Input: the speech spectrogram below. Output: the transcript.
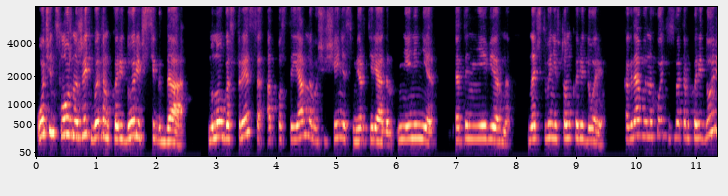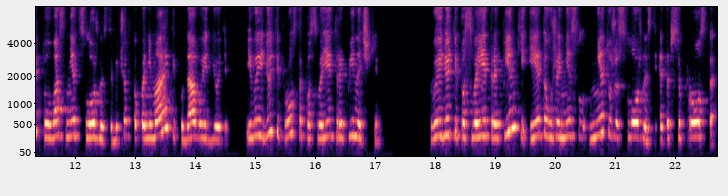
Очень сложно жить в этом коридоре всегда. Много стресса от постоянного ощущения смерти рядом. Не-не-не, это неверно. Значит, вы не в том коридоре. Когда вы находитесь в этом коридоре, то у вас нет сложности, вы четко понимаете, куда вы идете. И вы идете просто по своей тропиночке. Вы идете по своей тропинке, и это уже не, нет уже сложности, это все просто.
